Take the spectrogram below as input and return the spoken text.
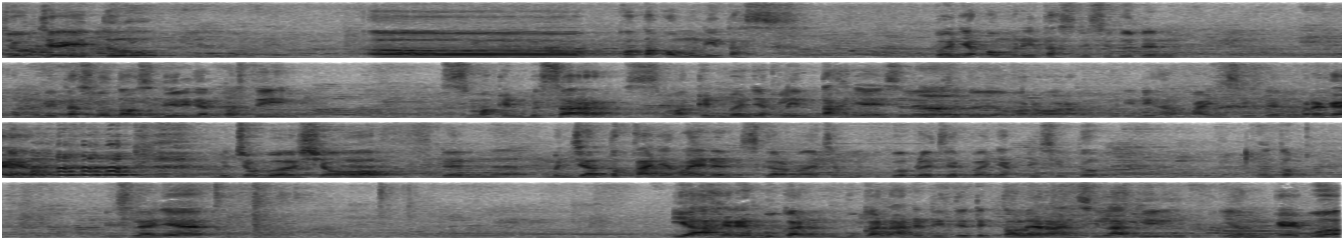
Jogja itu eh, kota komunitas. Banyak komunitas di situ dan komunitas lo tahu sendiri kan pasti semakin besar semakin banyak lintahnya istilahnya di Hmm. situ yang orang-orang ini ngapain sih dan mereka yang mencoba show off dan menjatuhkan yang lain dan segala macam gitu. Gue belajar banyak di situ untuk istilahnya ya akhirnya bukan bukan ada di titik toleransi lagi yang kayak gue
